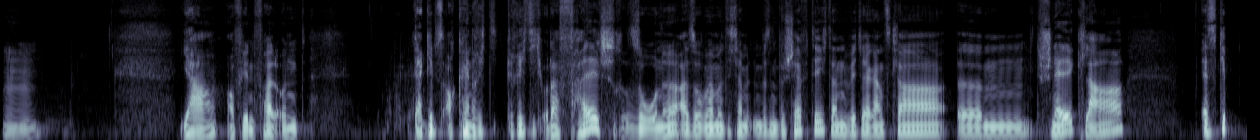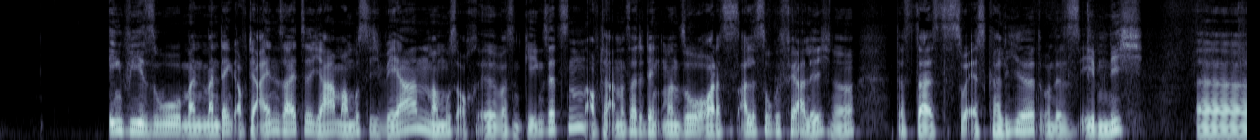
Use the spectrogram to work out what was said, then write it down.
Mhm. Ja, auf jeden Fall. Und da gibt's auch kein richtig, richtig oder falsch so, ne? Also wenn man sich damit ein bisschen beschäftigt, dann wird ja ganz klar, ähm, schnell klar, es gibt irgendwie so, man, man denkt auf der einen Seite, ja, man muss sich wehren, man muss auch äh, was entgegensetzen. Auf der anderen Seite denkt man so, oh, das ist alles so gefährlich, ne? Dass da ist es so eskaliert und es ist eben nicht, äh,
